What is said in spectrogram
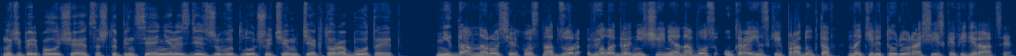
но теперь получается, что пенсионеры здесь живут лучше, чем те, кто работает. Недавно Россельхознадзор ввел ограничения на ввоз украинских продуктов на территорию Российской Федерации.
